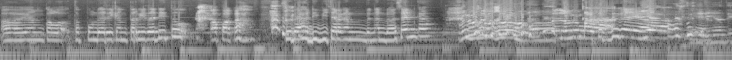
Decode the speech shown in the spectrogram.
Eh, yang kalau tepung dari ikan teri tadi itu apakah sudah dibicarakan dengan dosen kah? Belum. Belum. Takut juga ya. Jadi nanti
